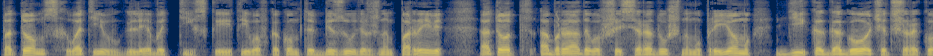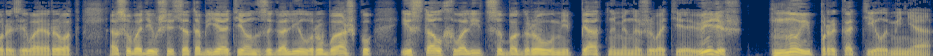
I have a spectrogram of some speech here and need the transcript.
Потом, схватив Глеба, тискает его в каком-то безудержном порыве, а тот, обрадовавшись радушному приему, дико гогочет, широко разевая рот. Освободившись от объятий, он заголил рубашку и стал хвалиться багровыми пятнами на животе. «Видишь? Ну и прокатило меня!»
